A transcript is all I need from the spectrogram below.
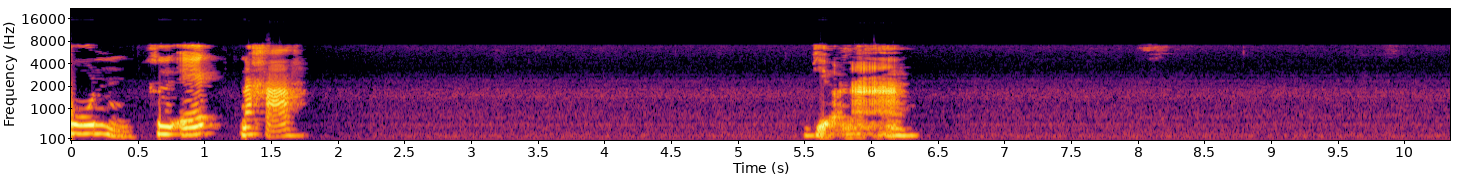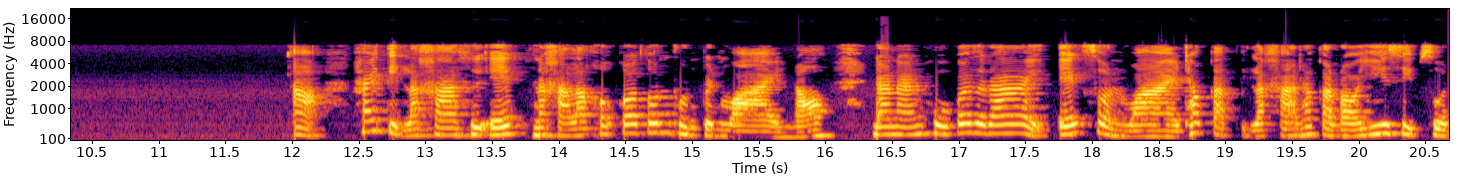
ทุนคือ x นะคะ เดี๋ยวนะ อะให้ติดราคาคือ x นะคะ แล้วเขาก็ต้นทุนเป็น y เนาะดังนั้นครูก็จะได้ x ส่วน y เท่ากับติดราคาเท่ากับ 120 ส่วน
